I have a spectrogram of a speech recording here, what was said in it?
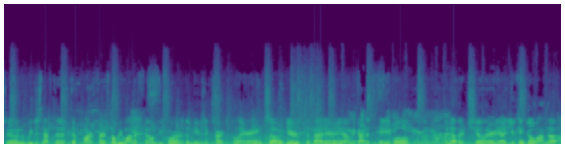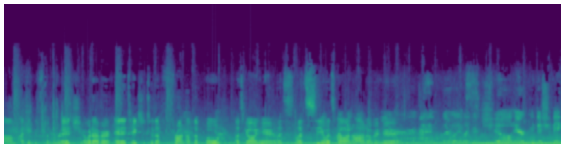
soon. We just have to depart first, but we want to Yes. film before the music starts blaring. So here's the bed area. We got a table, another chill area. You can go on the, um, I think it's the bridge or whatever, and it takes you to the front of the boat. Let's go in here. Let's let's see what's going on over here. And it's literally like a chill air conditioning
